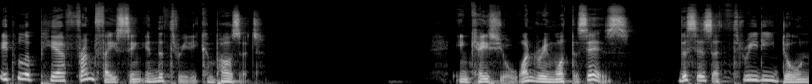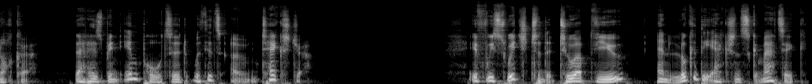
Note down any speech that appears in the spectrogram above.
it will appear front-facing in the 3D composite. In case you're wondering what this is, this is a 3D door knocker that has been imported with its own texture. If we switch to the 2-up view and look at the action schematic,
